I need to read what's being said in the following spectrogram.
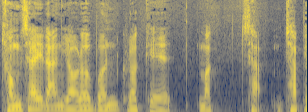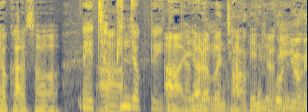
경찰이랑 여러 번 그렇게 잡, 잡혀가서 네, 잡힌 적도 있다고 아, 여러 번. 잡힌 아, 적이 공권력에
